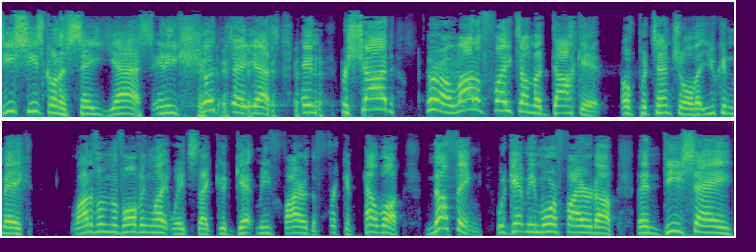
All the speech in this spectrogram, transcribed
DC's gonna say yes, and he should say yes. And Rashad, there are a lot of fights on the docket of potential that you can make. A lot of them involving lightweights that could get me fired the freaking hell up. Nothing would get me more fired up than DC,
